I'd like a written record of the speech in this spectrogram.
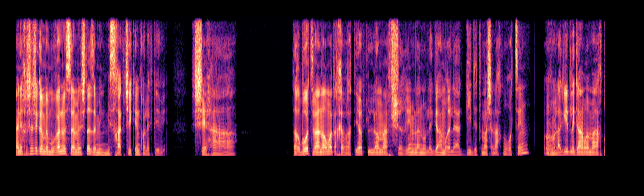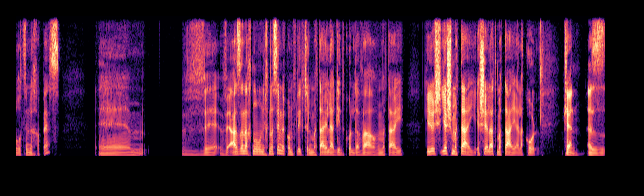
אני חושב שגם במובן מסוים יש לזה מין משחק chicken קולקטיבי, שהתרבות והנורמות החברתיות לא מאפשרים לנו לגמרי להגיד את מה שאנחנו רוצים, או Mhm. להגיד לגמרי מה אנחנו רוצים לחפש. אמ, ו- ואז אנחנו נכנסים לקונפליקט של מתי להגיד כל דבר ומתי, כאילו יש, יש מתי, יש שאלת מתי על הכל. כן, אז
